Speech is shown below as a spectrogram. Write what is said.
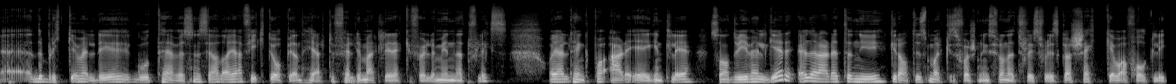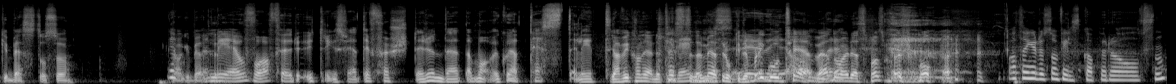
Eh, det blir ikke veldig god TV, syns jeg. da Jeg fikk det opp i en helt tilfeldig merkelig rekkefølge med Netflix. Og jeg tenker på, er det egentlig sånn at vi velger, eller er dette ny gratis markedsforskning fra Netflix for de skal sjekke hva folk liker best, og så lage bedre. Men vi er jo for ytringsfrihet i første runde, da må vi kunne teste litt. Ja, vi kan gjerne teste det, men jeg tror ikke det blir god TV. Det var det som var spørsmålet. Hva tenker du som filmskaper, Olsen?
